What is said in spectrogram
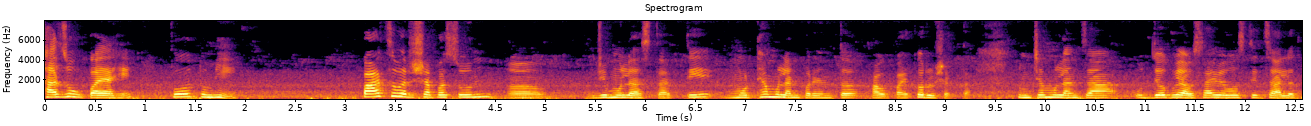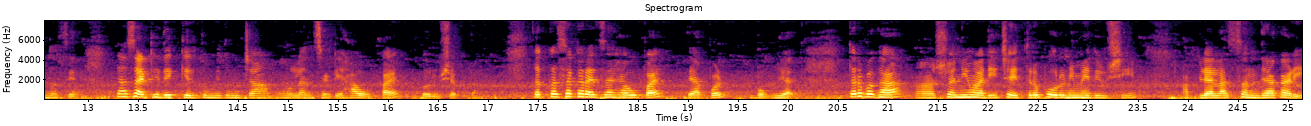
हा जो उपाय आहे तो तुम्ही पाच वर्षापासून जी मुलं असतात ती मोठ्या मुलांपर्यंत हा उपाय करू शकता तुमच्या मुलांचा उद्योग व्यवसाय व्यवस्थित चालत नसेल त्यासाठी देखील तुम्ही तुमच्या मुलांसाठी हा उपाय करू शकता. तर कसा करायचा हा उपाय? ते आपण बघूयात. तर बघा शनिवारी चैत्र पौर्णिमे दिवशी आपल्याला संध्याकाळी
